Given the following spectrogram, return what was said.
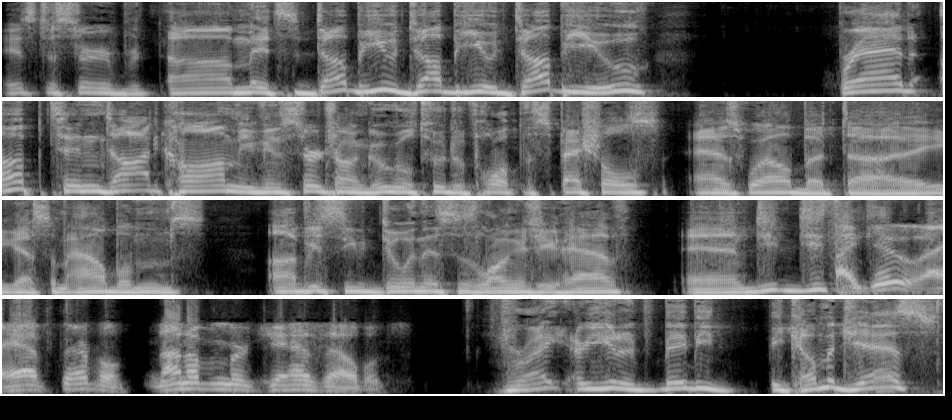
It's disturbed. Um, it's www.bradupton.com. You can search on Google too to pull up the specials as well. But uh, you got some albums. Obviously, doing this as long as you have. And do, do you I do. I have several. None of them are jazz albums. Right? Are you going to maybe become a jazz?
